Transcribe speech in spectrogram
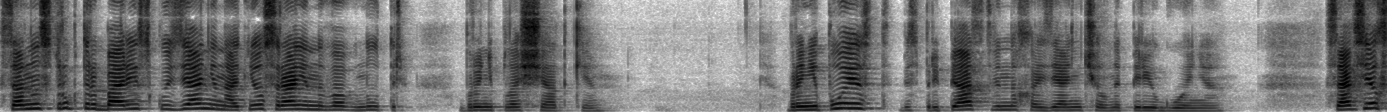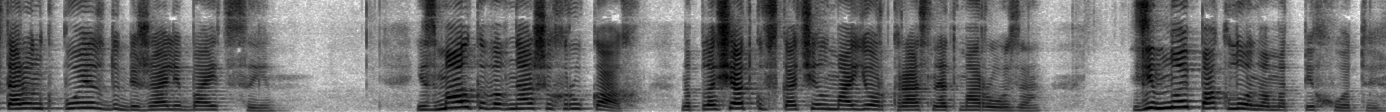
Санинструктор Борис Кузянин отнес раненого внутрь бронеплощадки. Бронепоезд беспрепятственно хозяйничал на перегоне. Со всех сторон к поезду бежали бойцы. Из Малкова в наших руках на площадку вскочил майор, красный от мороза. «Земной поклон вам от пехоты!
